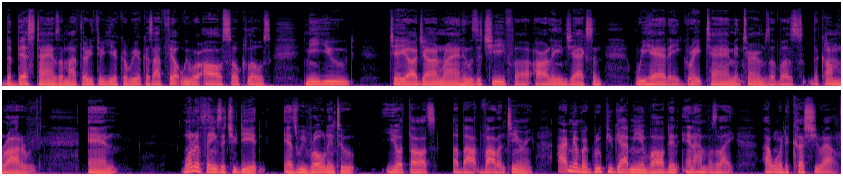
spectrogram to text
the best times of my 33 year career because I felt we were all so close. Me, you, J.R. John Ryan, who was the chief, uh, Arlene Jackson. We had a great time in terms of us, the camaraderie. And one of the things that you did as we roll into your thoughts about volunteering, I remember a group you got me involved in, and I was like, I wanted to cuss you out.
